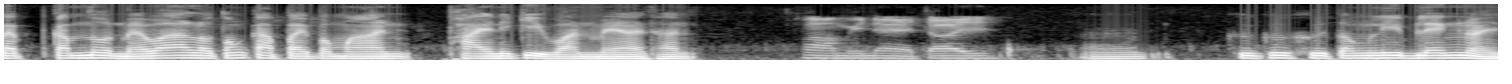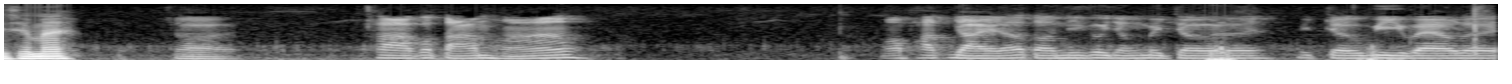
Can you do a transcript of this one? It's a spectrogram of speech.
แบบกำหนดไหมว่าเราต้องกลับไปประมาณภายในกี่วันไหมอะท่านข้าไม่แน่ใจ อ๋อคือคือคือต้องรีบเร่งหน่อยใช่ไหมใช่ข้าก็ตามหา มาพักใหญ่แล้วตอนนี้ก็ยังไม่เจอเลย ไม่เจอวีแววเลย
